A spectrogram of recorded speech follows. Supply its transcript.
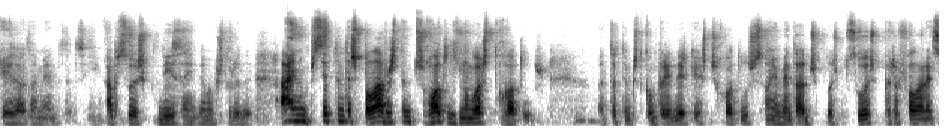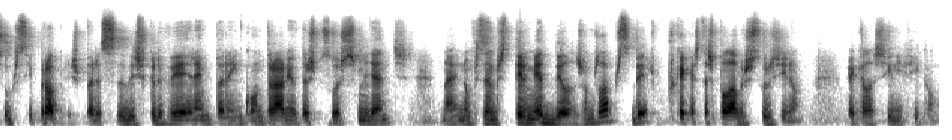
Exatamente, sim. Há pessoas que dizem, têm uma postura de ah, não percebo tantas palavras, tantos rótulos, não gosto de rótulos. Então temos de compreender que estes rótulos são inventados pelas pessoas para falarem sobre si próprios, para se descreverem, para encontrarem outras pessoas semelhantes. Não, é? não precisamos ter medo deles. Vamos lá perceber porque é que estas palavras surgiram, o que é que elas significam,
